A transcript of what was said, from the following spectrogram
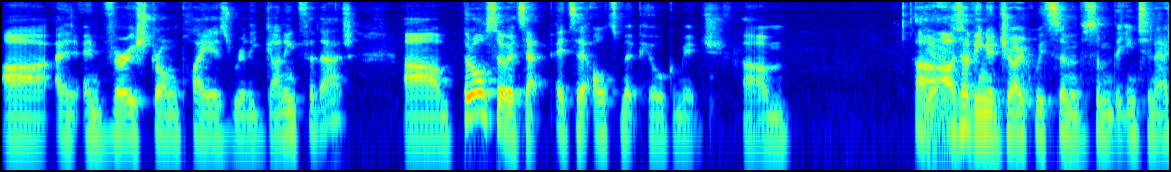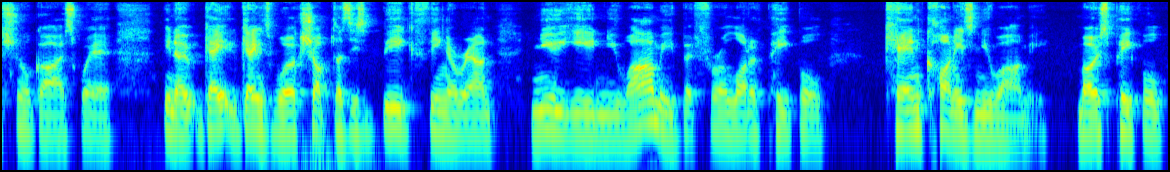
uh, and, and very strong players really gunning for that. Um, but also, it's that it's an ultimate pilgrimage. Um, uh, Yeah. I was having a joke with some of some of the international guys where, you know, Ga- Games Workshop does this big thing around New Year, New Army, but for a lot of people, CanCon is New Army. Most people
